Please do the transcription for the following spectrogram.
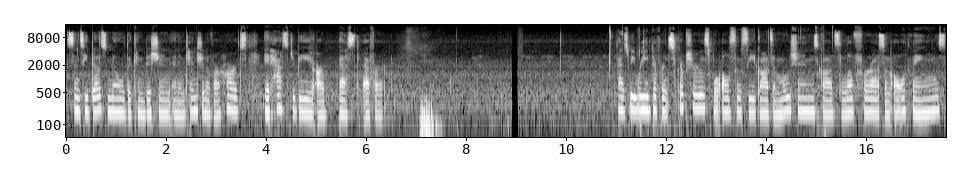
since He does know the condition and intention of our hearts, it has to be our best effort. As we read different scriptures, we'll also see God's emotions, God's love for us, and all things.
